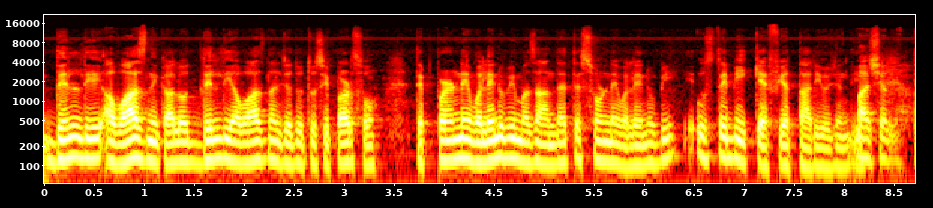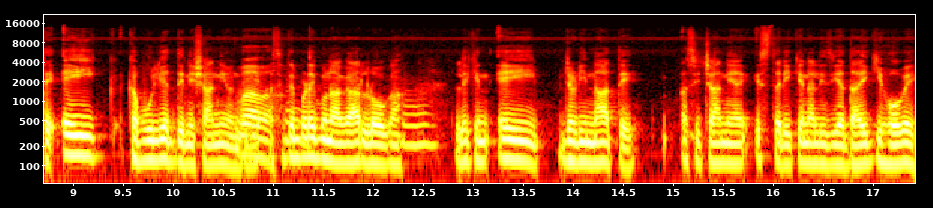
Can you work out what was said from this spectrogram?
ਦਿਲ ਦੀ ਆਵਾਜ਼ ਨਿਕਾਲੋ ਦਿਲ ਦੀ ਆਵਾਜ਼ ਨਾਲ ਜਦੋਂ ਤੁਸੀਂ ਪੜ੍ਹਸੋ ਤੇ ਪੜ੍ਹਨੇ ਵਾਲੇ ਨੂੰ ਵੀ ਮਜ਼ਾ ਆਉਂਦਾ ਹੈ ਤੇ ਸੁਣਨੇ ਵਾਲੇ ਨੂੰ ਵੀ ਉਸ ਤੇ ਵੀ ਕੈਫੀਅਤ ਤਾਰੀ ਹੋ ਜਾਂਦੀ ਹੈ ਮਾਸ਼ਾਅੱਲਾ। ਤੇ ਇਹ ਕਬੂਲੀਅਤ ਦੀ ਨਿਸ਼ਾਨੀ ਹੁੰਦੀ ਹੈ। ਅਸੀਂ ਤੇ ਬੜੇ ਗੁਨਾਹਗਾਰ ਲੋਕ ਹਾਂ ਲੇਕਿਨ ਇਹ ਜਿਹੜੀ ਨਾਤ ਅਸੀਂ ਚਾਹੁੰਦੇ ਹਾਂ ਇਸ ਤਰੀਕੇ ਨਾਲ ਹੀ ਅਦਾਇਗੀ ਹੋਵੇ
